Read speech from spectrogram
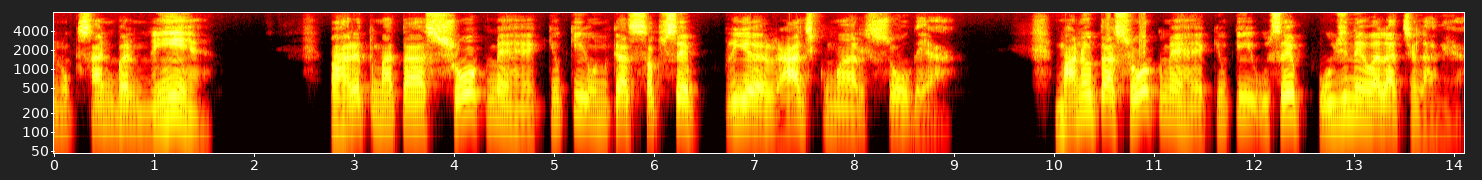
नुकसान भर नहीं है भारत माता शोक में है क्योंकि उनका सबसे प्रिय राजकुमार सो गया मानवता शोक में है क्योंकि उसे पूजने वाला चला गया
